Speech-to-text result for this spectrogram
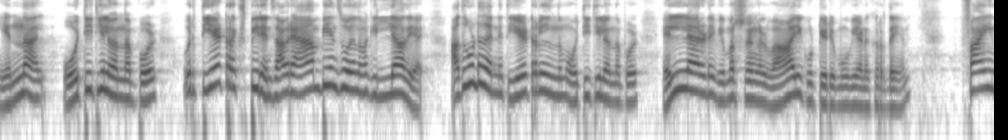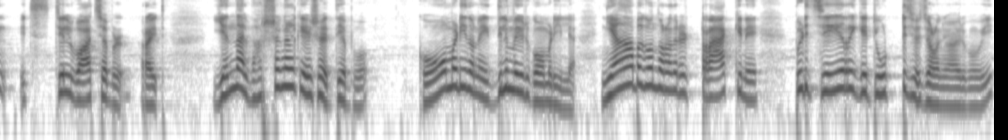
എന്നാൽ ഒ ടി ടിയിൽ വന്നപ്പോൾ ഒരു തിയേറ്റർ എക്സ്പീരിയൻസ് ആ ഒരു ആംബിയൻസ് പോലും നമുക്ക് ഇല്ലാതെയായി. അതുകൊണ്ട് തന്നെ തിയേറ്ററിൽ നിന്നും ഒ ടി ടിയിൽ വന്നപ്പോൾ എല്ലാവരുടെയും വിമർശനങ്ങൾ വാരി കൂട്ടിയൊരു മൂവിയാണ് Hridayam. Fine it's still watchable right എന്നാൽ വർഷങ്ങൾക്ക് ശേഷം എത്തിയപ്പോൾ കോമഡി എന്ന് പറഞ്ഞാൽ ഇതിലും വലിയൊരു കോമഡി ഇല്ല. ജ്ഞാപകം എന്ന് പറയുന്നൊരു ട്രാക്കിനെ പിടിച്ചേറി കയറ്റി ഒട്ടിച്ച് വെച്ച് കളഞ്ഞു ആ ഒരു മൂവി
